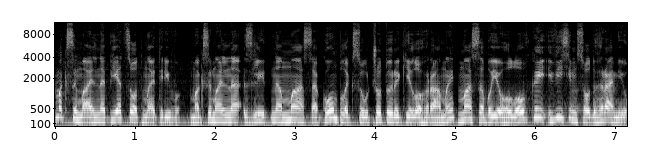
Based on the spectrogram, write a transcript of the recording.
максимальна 500 метрів. Максимальна злітна маса комплексу 4 кілограми, маса боєголовки 800 грамів.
